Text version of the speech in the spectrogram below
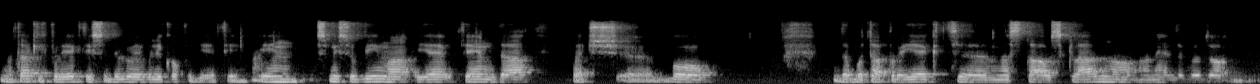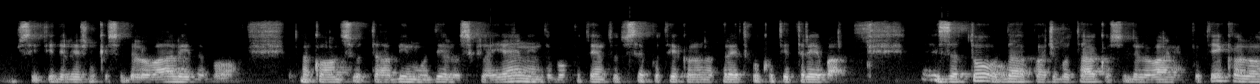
na takih projektih sodeluje veliko podjetij. In smisel BIM-a je v tem, da pač bo da bo ta projekt eh, nastal skladno, ne, da bodo vsi ti deležniki sodelovali, da bo na koncu ta BIM model usklajen in da bo potem tudi vse potekalo naprej, tako kot je treba. Zato, da pač bo tako sodelovanje potekalo,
